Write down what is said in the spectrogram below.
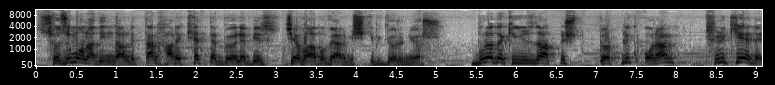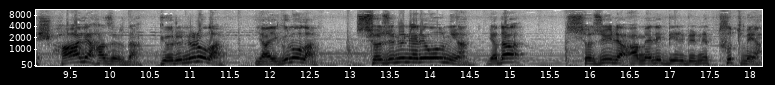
sözüm ona dindarlıktan hareketle böyle bir cevabı vermiş gibi görünüyor. Buradaki %64'lük oran Türkiye'de hali hazırda görünür olan, yaygın olan, sözünün eri olmayan ya da sözüyle ameli birbirini tutmayan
